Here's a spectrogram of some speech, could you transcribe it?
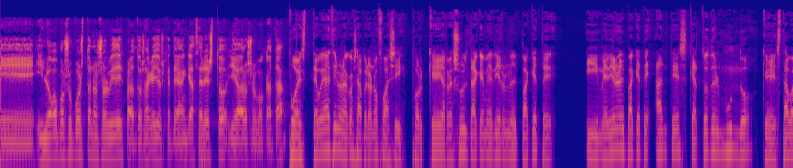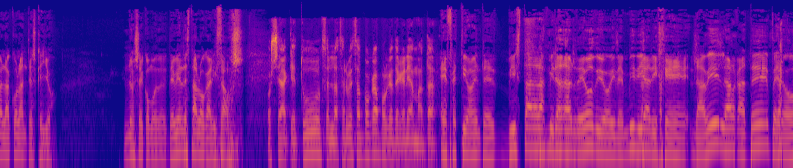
Eh, y luego, por supuesto, no os olvidéis, para todos aquellos que tengan que hacer esto, llevaros el bocata. Pues te voy a decir una cosa, pero no fue así, porque resulta que me dieron el paquete y me dieron el paquete antes que a todo el mundo que estaba en la cola antes que yo. No sé cómo, debían de estar localizados. O sea, que tú la cerveza poca porque te querían matar. Efectivamente, vista las miradas de odio y de envidia, dije, David, lárgate, pero,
